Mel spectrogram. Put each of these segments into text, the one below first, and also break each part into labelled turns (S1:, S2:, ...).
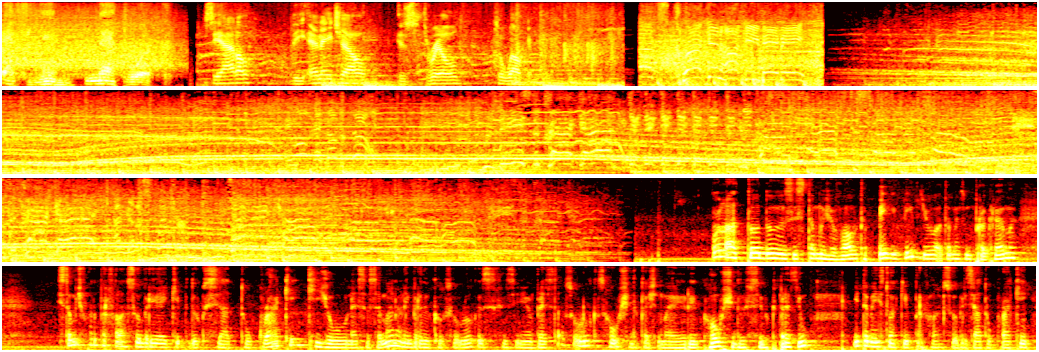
S1: FM Network.
S2: Seattle, the NHL is thrilled to welcome you.
S3: Olá a todos, estamos de volta, bem-vindos de volta a mais um programa. Estamos de volta para falar sobre a equipe do Seattle Kraken que jogou nessa semana. Lembrando que eu sou o Lucas, esqueci de me apresentar. Eu sou o Lucas, host do Caixa do Maioria, host do Silk Brasil. E também estou aqui para falar sobre Seattle Kraken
